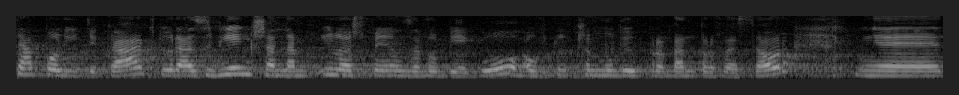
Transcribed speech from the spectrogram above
ta polityka, która zwiększa nam ilość pieniądza w obiegu, o czym mówił pan profesor, e, e,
